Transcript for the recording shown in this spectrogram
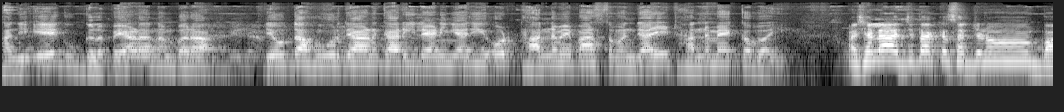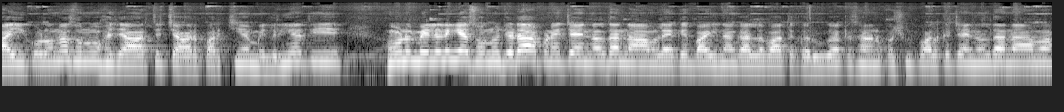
ਹਾਂਜੀ ਇਹ ਗੂਗਲ ਪੇ ਵਾਲਾ ਨੰਬਰ ਆ। ਜੇ ਉਹਦਾ ਹੋਰ ਜਾਣਕਾਰੀ ਲੈਣੀ ਆ ਜੀ ਉਹ 98557 ਜੀ 98122 ਅੱਛਾ ਲੈ ਅੱਜ ਤੱਕ ਸੱਜਣੋ ਬਾਈ ਕੋਲੋਂ ਨਾ ਤੁਹਾਨੂੰ ਹਜ਼ਾਰ ਚ ਚਾਰ ਪਰਚੀਆਂ ਮਿਲ ਰਹੀਆਂ ਸੀ। ਹੁਣ ਮਿਲਣਗੀਆਂ ਤੁਹਾਨੂੰ ਜਿਹੜਾ ਆਪਣੇ ਚੈਨਲ ਦਾ ਨਾਮ ਲੈ ਕੇ ਬਾਈ ਨਾਲ ਗੱਲਬਾਤ ਕਰੂਗਾ ਕਿਸਾਨ ਪਸ਼ੂ ਪਾਲਕ ਚੈਨਲ ਦਾ ਨਾਮ।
